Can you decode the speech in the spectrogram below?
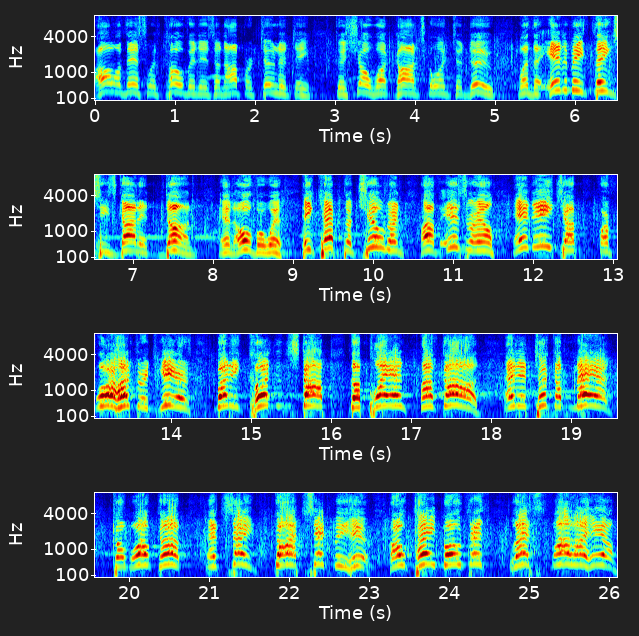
All of this with COVID is an opportunity to show what God's going to do when the enemy thinks he's got it done and over with. He kept the children of Israel in Egypt for 400 years, but he couldn't stop the plan of God. And it took a man to walk up and say, God sent me here. Okay, Moses, let's follow him.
